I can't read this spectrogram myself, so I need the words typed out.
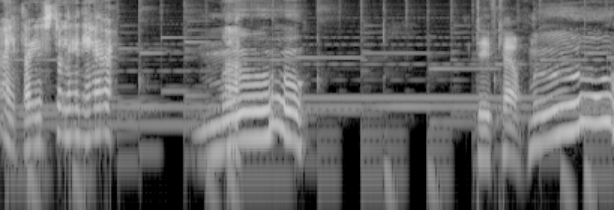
Wait, are you still in here? Moo! Dave Cow. Moo!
